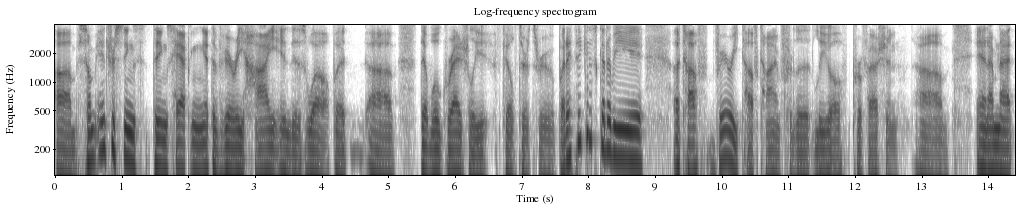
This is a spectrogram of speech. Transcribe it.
um, some interesting things happening at the very high end as well. But uh, that will gradually filter through. But I think it's going to be a tough, very tough time for the legal profession. Um, and I'm not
